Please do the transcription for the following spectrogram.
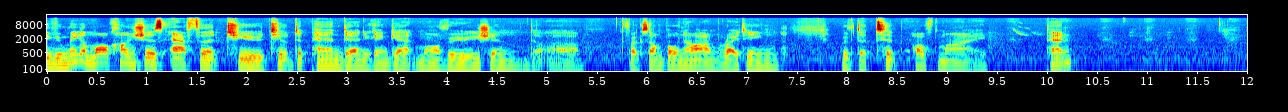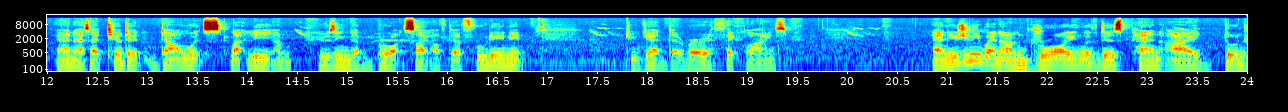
If you make a more conscious effort to tilt the pen, then you can get more variation. Uh, for example, now I'm writing with the tip of my pen. And as I tilt it downwards slightly I'm using the broad side of the Fude nib to get the very thick lines. And usually when I'm drawing with this pen I don't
